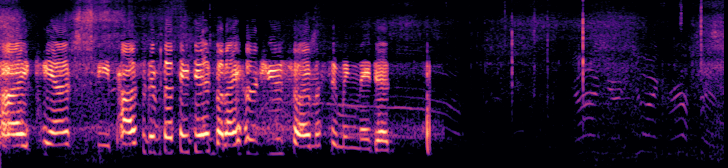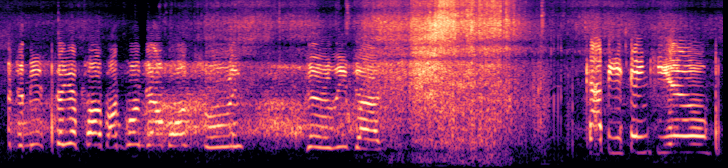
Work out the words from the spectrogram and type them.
I can't be positive that they did, but I heard you, so I'm assuming they did. John, you're stay up top. I'm going down bottom slowly. Gonna leave that. Copy, thank you.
